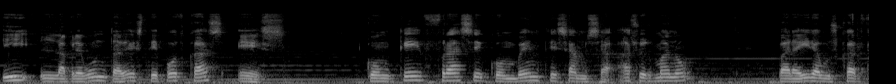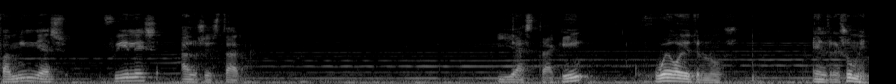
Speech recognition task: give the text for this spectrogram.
Y la pregunta de este podcast es, ¿con qué frase convence Samsa a su hermano para ir a buscar familias fieles a los Stark? Y hasta aquí, Juego de Tronos. El resumen.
